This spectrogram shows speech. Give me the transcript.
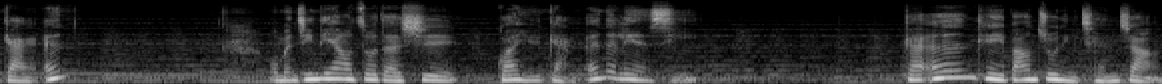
感恩。我们今天要做的是关于感恩的练习。感恩可以帮助你成长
